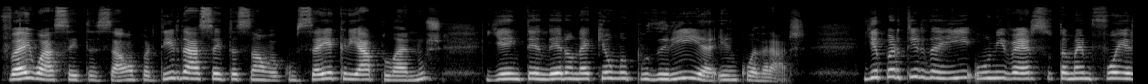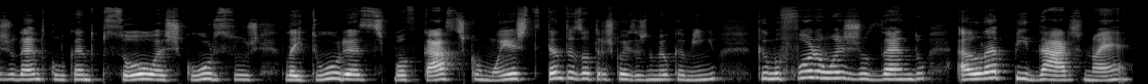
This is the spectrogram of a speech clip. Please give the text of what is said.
veio a aceitação. A partir da aceitação, eu comecei a criar planos e a entender onde é que eu me poderia enquadrar. E a partir daí o universo também me foi ajudando, colocando pessoas, cursos, leituras, podcasts como este, tantas outras coisas no meu caminho que me foram ajudando a lapidar, não é?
